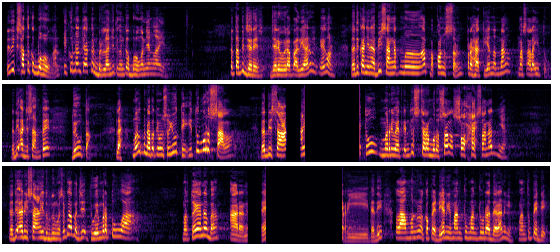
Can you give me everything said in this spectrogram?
Jadi satu kebohongan itu nanti akan berlanjut dengan kebohongan yang lain. Tetapi jari jari beberapa alian kayak kon. Jadi kan Nabi sangat me, apa concern perhatian tentang masalah itu. Jadi aja sampai dua utang. Lah, menurut pendapat Imam Suyuti itu mursal. Jadi saat itu meriwayatkan itu secara mursal soheh sanadnya. Jadi Ari Sa'id bin Musayyib apa? Dua mertua mertua apa? Arane Ari. Jadi lamun kepedian mantu-mantu radaran iki, mantu pede.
